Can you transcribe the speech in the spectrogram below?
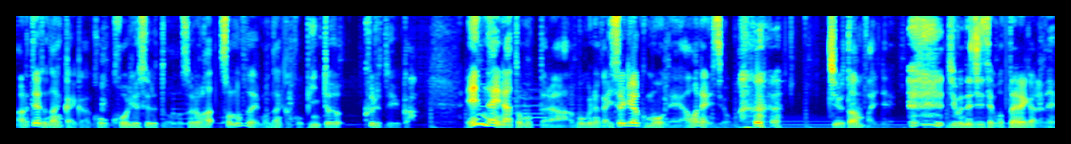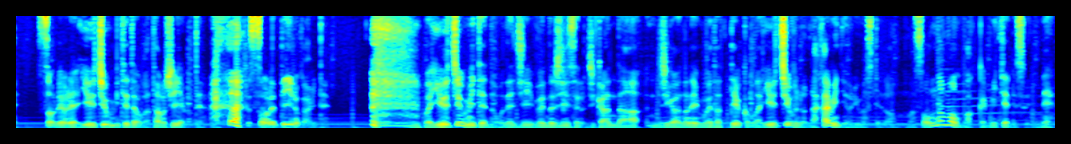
ある程度何回かこう交流すると、それはその後でもなんかこうピンとくるというか、縁ないなと思ったら、僕なんか急ぎよくもうね、合わないんですよ。中途半端にね。自分で人生もったいないからね。それよりは YouTube 見てた方が楽しいや、みたいな。それっていいのかみたいな。まあ、YouTube 見てんのもね、自分の人生の時間な、時間のね、無駄っていうか、まあ、YouTube の中身によりますけど、まあ、そんなもんばっかり見てるんですよね。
